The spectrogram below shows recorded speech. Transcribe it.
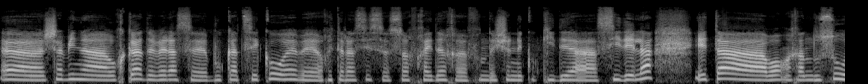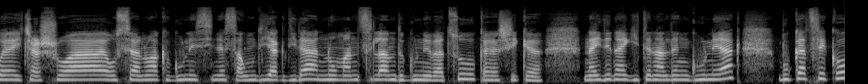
Uh, Sabina Urka, de beraz uh, bukatzeko, eh, horretaraziz uh, Surfrider Foundationeko kidea zidela, eta, bon, randuzu, eh, itxasua, ozeanoak gune zinez handiak dira, no mantzland gune batzu, karasik uh, nahi dena egiten alden guneak, bukatzeko,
